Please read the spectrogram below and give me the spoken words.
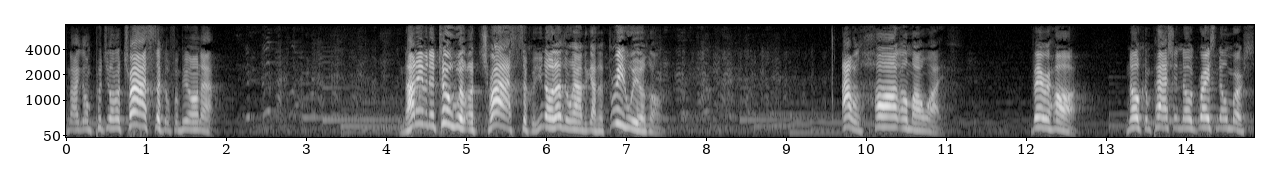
I'm not going to put you on a tricycle from here on out. Not even a two wheel, a tricycle. You know, that's the one I got the three wheels on. I was hard on my wife. Very hard. No compassion, no grace, no mercy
